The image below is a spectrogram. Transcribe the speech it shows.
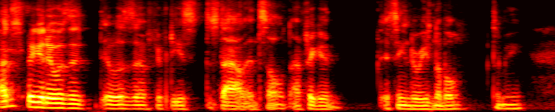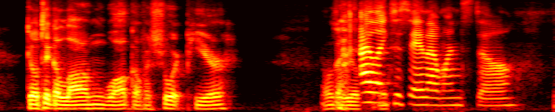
I just figured it was a it was a '50s style insult. I figured it seemed reasonable to me. Go take a long walk off a short pier. That was a real. I like to say that one still.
